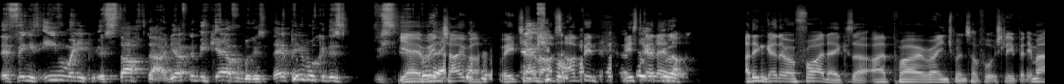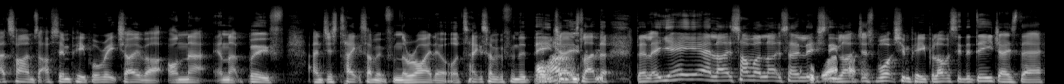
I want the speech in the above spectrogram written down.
The thing is, even when you put your stuff down, you have to be careful because there, people could just Yeah, reach over, reach over. I've, I've been. I used to go there. Like, I didn't go there on Friday because I, I had prior arrangements, unfortunately. But the amount of times that I've seen people reach over on that in that booth and just take something from the rider or take something from the Oh, have DJs, like the, they're like, yeah, yeah, like someone like so literally Wow. like just watching people. Obviously, the DJ's there,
